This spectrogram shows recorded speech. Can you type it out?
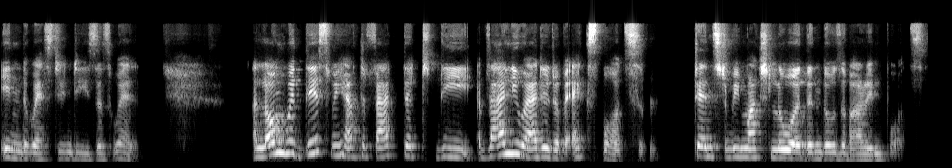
in the West Indies as well. Along with this, we have the fact that the value added of exports tends to be much lower than those of our imports.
